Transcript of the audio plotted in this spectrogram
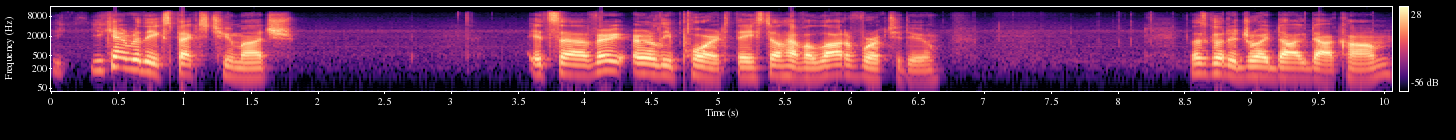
you, you can't really expect too much. It's a very early port. They still have a lot of work to do. Let's go to droiddog.com.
